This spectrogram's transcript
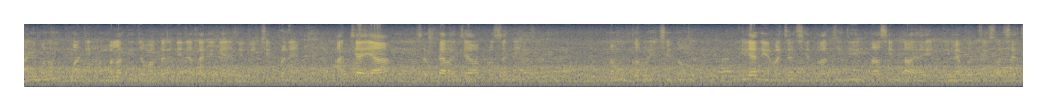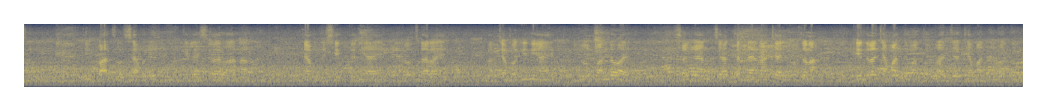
आणि म्हणून माझी मला ती जबाबदारी देण्यात आलेली आहे. मी निश्चितपणे आजच्या या सरकाराच्या प्रसंगी नमूद करू इच्छितो की या निर्वाचन क्षेत्राची जी उदासीनता आहे गेल्या पंचवीस वर्षाची ती पाच वर्षामध्ये दूर केल्याशिवाय राहणार नाही. त्यामध्ये शेतकरी आहे बेरोजगार आहे आमच्या भगिनी आहेत युवक बांधव आहेत. सगळ्यांच्या कल्याणाच्या योजना केंद्राच्या माध्यमातून राज्याच्या माध्यमातून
